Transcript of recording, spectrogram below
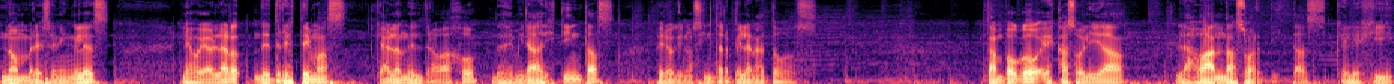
nombres en inglés, les voy a hablar de tres temas que hablan del trabajo desde miradas distintas, pero que nos interpelan a todos. Tampoco es casualidad las bandas o artistas que elegí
